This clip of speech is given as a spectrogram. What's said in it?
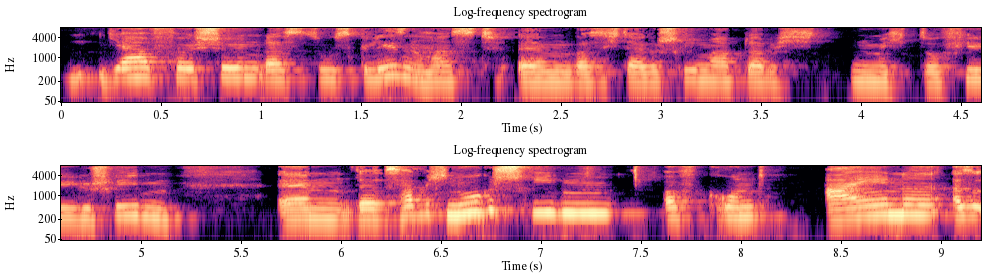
Ja, voll schön, dass du es gelesen hast, ähm, was ich da geschrieben habe. Da habe ich nämlich so viel geschrieben. Ähm, das habe ich nur geschrieben aufgrund eine, also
